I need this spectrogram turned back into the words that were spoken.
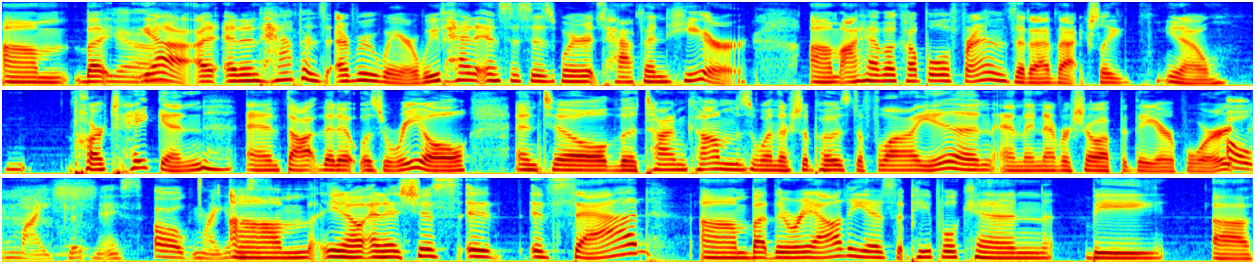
um, but Yeah. yeah, I, and it happens everywhere. We've had instances where it's happened here. Um, I have a couple of friends that I've actually, you know, partaken and thought that it was real until the time comes when they're supposed to fly in and they never show up at the airport. oh my goodness oh my goodness Um, you know, and it's just it it's sad. Um, but the reality is that people can be uh,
